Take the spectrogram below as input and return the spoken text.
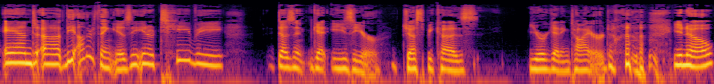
And uh, the other thing is, you know, TV doesn't get easier just because you're getting tired. you know,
